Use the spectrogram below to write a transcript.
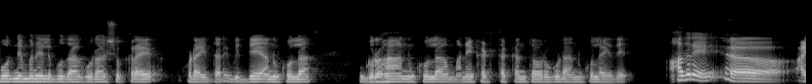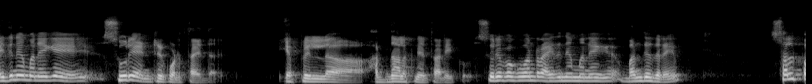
ಮೂರನೇ ಮನೆಯಲ್ಲಿ ಬುಧ ಗುರ ಶುಕ್ರ ಕೂಡ ಇದ್ದಾರೆ. ವಿದ್ಯೆ ಅನುಕೂಲ ಗೃಹ ಅನುಕೂಲ ಮನೆ ಕಟ್ತಕ್ಕಂಥವ್ರು ಕೂಡ ಅನುಕೂಲ ಇದೆ. ಆದರೆ ಐದನೇ ಮನೆಗೆ ಸೂರ್ಯ ಎಂಟ್ರಿ ಕೊಡ್ತಾ ಇದ್ದಾರೆ. ಏಪ್ರಿಲ್ ಹದಿನಾಲ್ಕನೇ ತಾರೀಕು. ಸೂರ್ಯ ಭಗವಾನರು ಐದನೇ ಮನೆಗೆ ಬಂದಿದ್ದರೆ ಸ್ವಲ್ಪ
